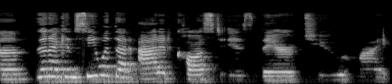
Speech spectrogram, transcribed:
Um, then I can see what that added cost is there to my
